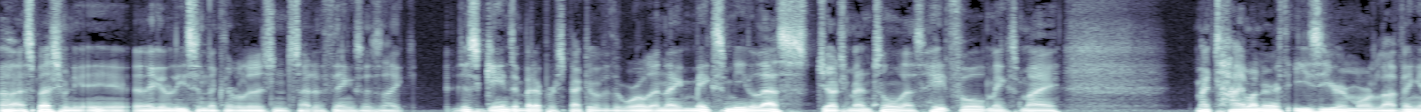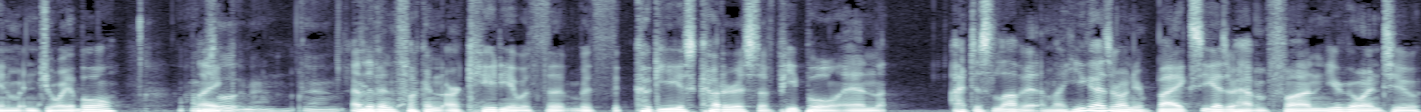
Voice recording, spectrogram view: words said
Uh, especially when you, like at least in the religion side of things, is like it just gains a better perspective of the world and like makes me less judgmental, less hateful, makes my my time on earth easier and more loving and enjoyable. Like- Absolutely, man. Yeah. I live in fucking Arcadia with the with the cookiest cutterest of people, and I just love it. I'm like, you guys are on your bikes, you guys are having fun. You're going to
